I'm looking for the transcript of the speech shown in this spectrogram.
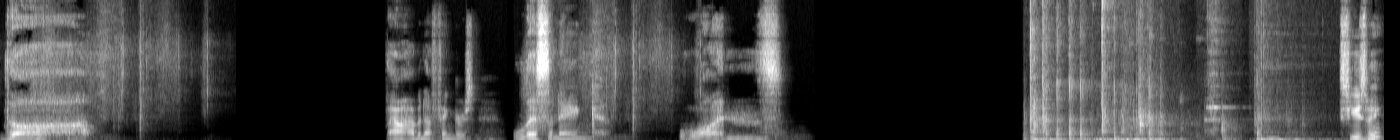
the. I don't have enough fingers. Listening ones. Excuse me?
